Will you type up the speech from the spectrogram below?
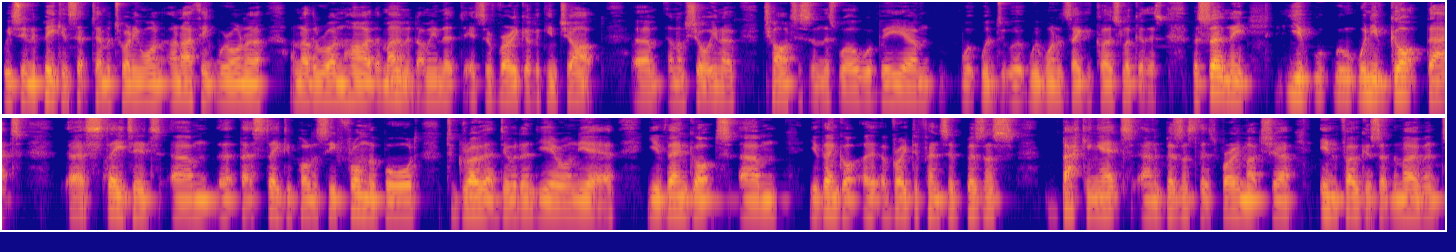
we've seen a peak in September 21, and I think we're on a another run high at the moment. I mean, that it's a very good looking chart, um, and I'm sure you know chartists in this world would be um, would, would, would want to take a close look at this. But certainly, you when you've got that. Uh, stated um, that, that, stated policy from the board to grow that dividend year on year. You've then got um, you've then got a, a very defensive business backing it and a business that's very much uh, in focus at the moment.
